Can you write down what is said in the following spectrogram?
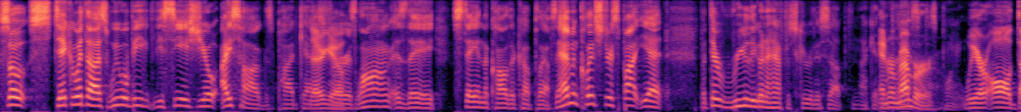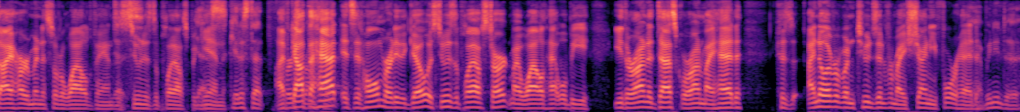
So stick with us. We will be the CHGO Ice Hogs podcast for go. as long as they stay in the Calder Cup playoffs. They haven't clinched their spot yet, but they're really going to have to screw this up to not get. And remember, at this point. we are all diehard Minnesota Wild fans as soon as the playoffs begin. Yes, get us that. I've got the hat. It's at home, ready to go. As soon as the playoffs start, my wild hat will be either on a desk or on my head because I know everyone tunes in for my shiny forehead. Yeah, we need to.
